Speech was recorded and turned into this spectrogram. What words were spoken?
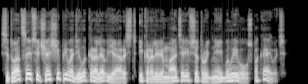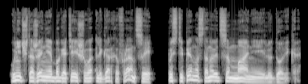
Ситуация все чаще приводила короля в ярость, и королеве-матери все труднее было его успокаивать. Уничтожение богатейшего олигарха Франции постепенно становится манией Людовика.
